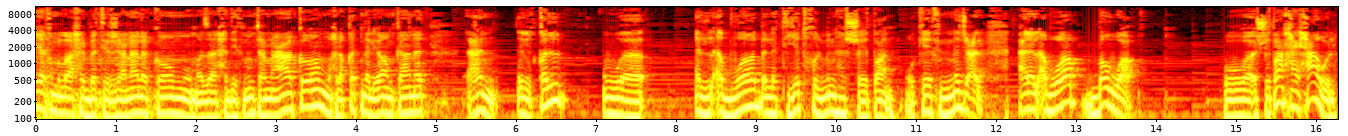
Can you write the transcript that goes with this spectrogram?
حياكم الله أحبتي رجعنا لكم وما زال حديث ممتع معاكم. وحلقتنا اليوم كانت عن القلب والأبواب التي يدخل منها الشيطان وكيف نجعل على الأبواب بواب. والشيطان حيحاول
